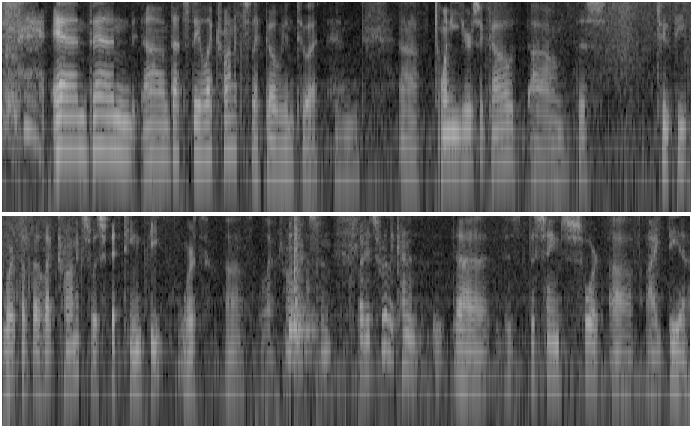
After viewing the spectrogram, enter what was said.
and then uh, that's the electronics that go into it. And uh, 20 years ago, um, this two feet worth of electronics was 15 feet worth of electronics. And, but it's really kind of uh, this, the same sort of idea.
